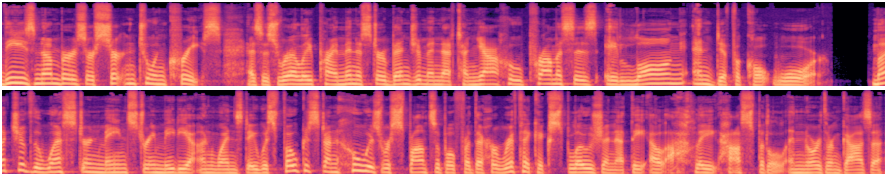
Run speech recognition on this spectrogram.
These numbers are certain to increase as Israeli Prime Minister Benjamin Netanyahu promises a long and difficult war. Much of the Western mainstream media on Wednesday was focused on who is responsible for the horrific explosion at the Al Ahli hospital in northern Gaza,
